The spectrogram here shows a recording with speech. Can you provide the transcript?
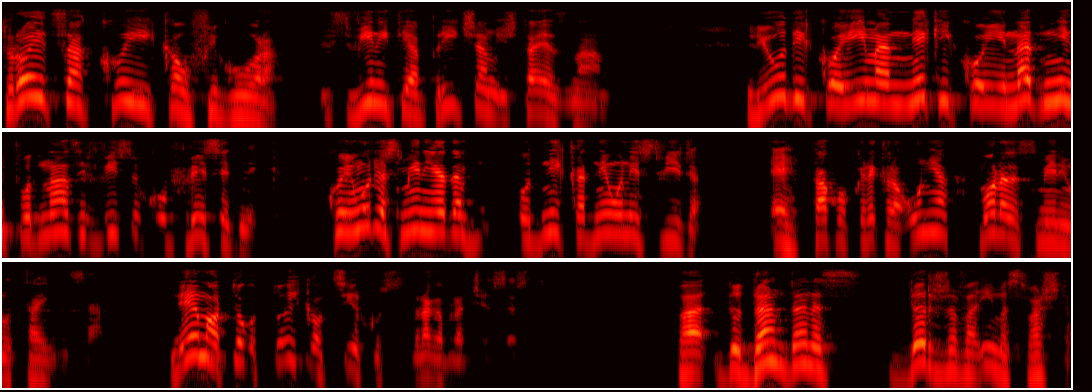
Trojica koji kao figura. Sviniti ja pričam i šta ja znam. Ljudi koji ima neki koji nad njih pod naziv visoko prisjednik, koji može smijeni jedan od njih kad njemu ne sviđa. E, tako rekla Unija, mora da smijeni u taj insan. Nema toga, to je kao cirkus, draga braće i sestre. Pa do dan danas država ima svašta.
